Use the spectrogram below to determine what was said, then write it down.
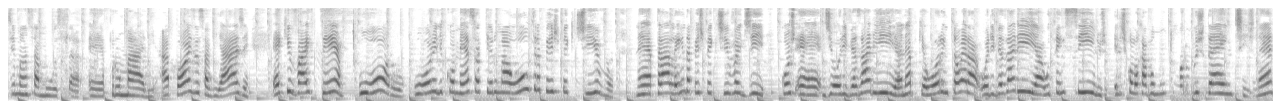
de Mansa Musa é, para o Mali após essa viagem é que vai ter o ouro. O ouro ele começa a ter uma outra perspectiva, né? Para além da perspectiva de, é, de orivesaria, né? Porque o ouro então era orivesaria, utensílios. Eles colocavam muito ouro nos dentes, né?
